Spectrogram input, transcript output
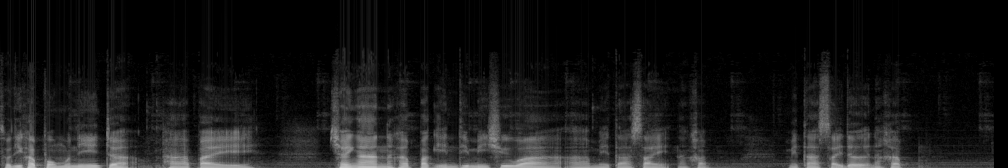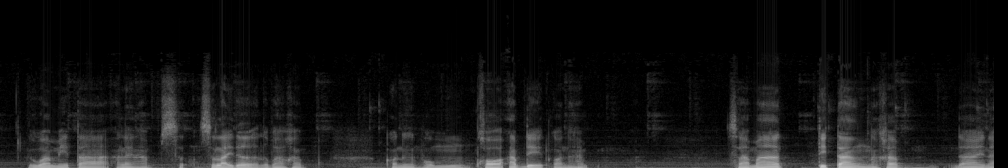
สวัสดีครับผมวันนี้จะพาไปใช้งานนะครับปลั๊กอินที่มีชื่อว่าเมตาไซนะครับเมตาไซเดอร์นะครับ หรือว่าเมตาอะไรนะครับสไลเดอร์หรือเปล่าครับ ก่อนอื่นผมขออัปเดตก่อนนะครับ สามารถติดตั้งนะครับได้ใน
